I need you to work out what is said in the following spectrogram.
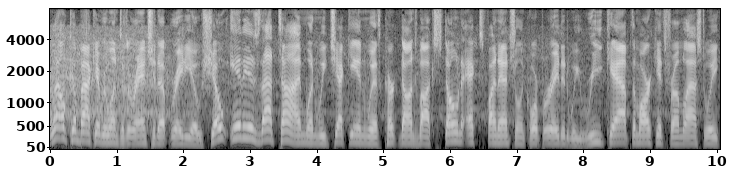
Welcome back, everyone, to the Ranch It Up radio show. It is that time when we check in with Kirk Donsbach, StoneX Financial Incorporated. We recap the markets from last week,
